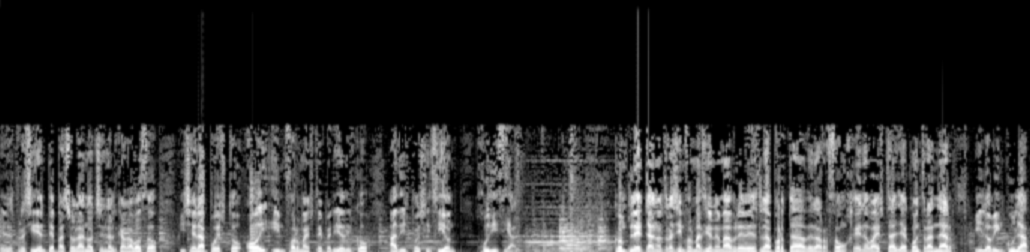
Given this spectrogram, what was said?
El expresidente pasó la noche en el calabozo y será puesto hoy, informa este periódico, a disposición judicial. Completan otras informaciones más breves. La portada de la razón Génova estalla contra Aznar y lo vincula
